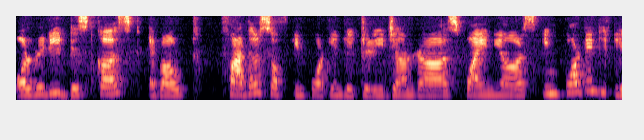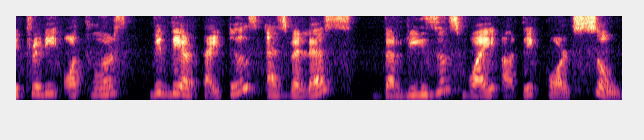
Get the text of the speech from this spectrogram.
already discussed about fathers of important literary genres, pioneers, important literary authors with their titles as well as the reasons why are they called so.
